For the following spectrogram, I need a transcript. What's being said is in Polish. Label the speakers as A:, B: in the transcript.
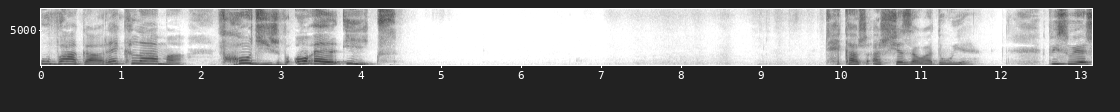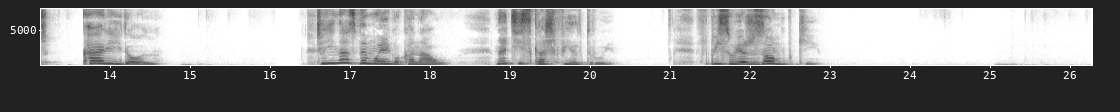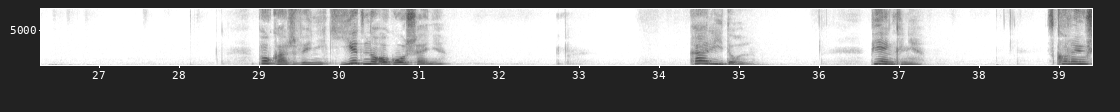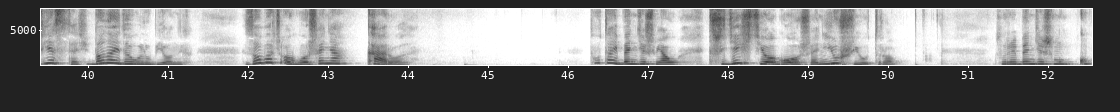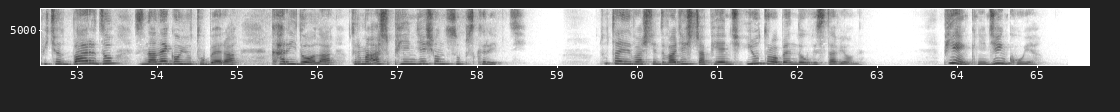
A: Uwaga, reklama! Wchodzisz w OLX. Czekasz, aż się załaduje. Wpisujesz Caridol, czyli nazwę mojego kanału. Naciskasz filtruj. Wpisujesz ząbki. Pokaż wyniki. Jedno ogłoszenie. Caridol. Pięknie. Skoro już jesteś, dodaj do ulubionych. Zobacz ogłoszenia Karol. Tutaj będziesz miał 30 ogłoszeń już jutro, które będziesz mógł kupić od bardzo znanego youtubera Karidola, który ma aż 50 subskrypcji. Tutaj właśnie 25, jutro będą wystawione. Pięknie, dziękuję.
